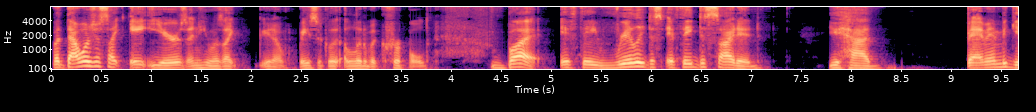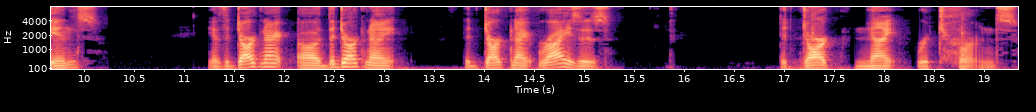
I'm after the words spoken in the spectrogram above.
but that was just like eight years, and he was like you know basically a little bit crippled. But if they really just if they decided you had Batman Begins you have the Dark Knight, uh, the Dark Knight, the Dark Knight Rises, the Dark Knight Returns.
